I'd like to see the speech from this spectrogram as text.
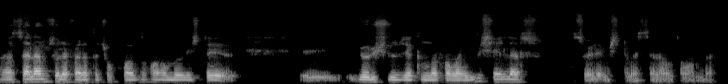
Ya selam söyle Ferhat'a çok fazla falan böyle işte e, görüşürüz yakında falan gibi şeyler söylemişti mesela o zaman da.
